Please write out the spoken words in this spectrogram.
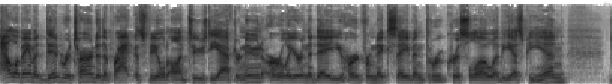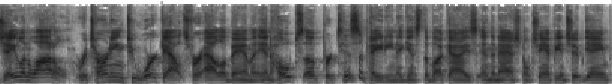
Alabama did return to the practice field on Tuesday afternoon. Earlier in the day, you heard from Nick Saban through Chris Low of ESPN. Jaylen Waddle returning to workouts for Alabama in hopes of participating against the Buckeyes in the national championship game.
